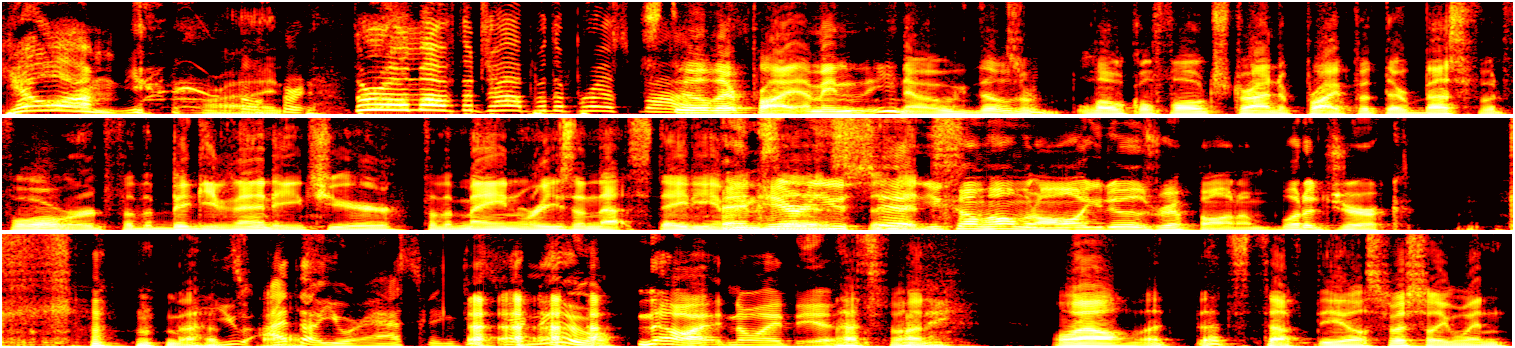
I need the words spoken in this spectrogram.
kill him. You know? Right. Throw him off the top of the press box. Still, they're probably. I mean, you know, those are local folks trying to probably put their best foot forward for the big event each year for the main reason that stadium. And here you sit, you come home and all you do is rip on them. What a jerk. that's you, I thought you were asking because you knew. No, I had no idea. That's funny. Well, that, that's a tough deal, especially when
